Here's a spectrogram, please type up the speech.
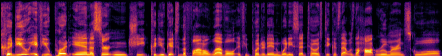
Could you, if you put in a certain cheat, could you get to the final level if you put it in when he said toasty? Because that was the hot rumor in school,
